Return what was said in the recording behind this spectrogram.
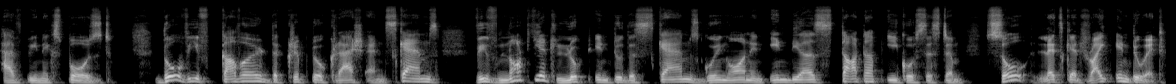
have been exposed. Though we've covered the crypto crash and scams, we've not yet looked into the scams going on in India's startup ecosystem. So let's get right into it.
